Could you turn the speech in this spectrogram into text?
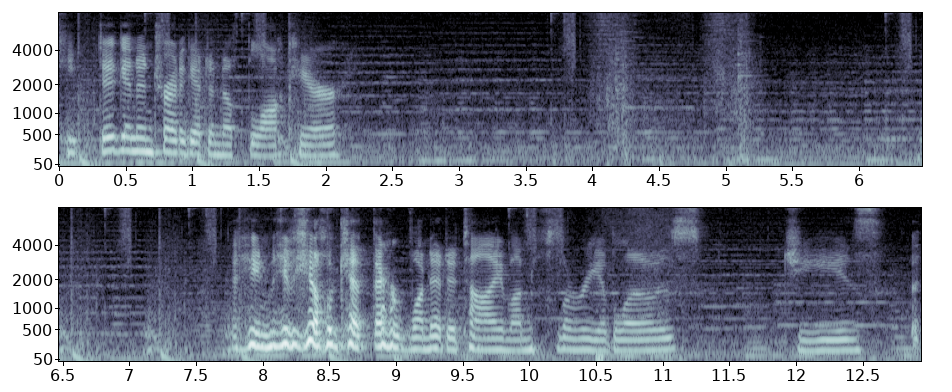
Keep digging and try to get enough block here. Mean, maybe I'll get there one at a time on Flurry of Blows. Jeez.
